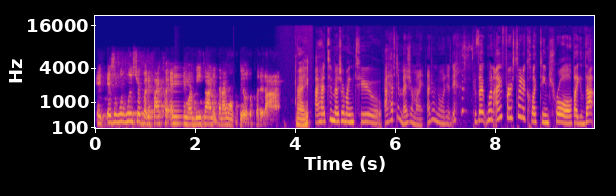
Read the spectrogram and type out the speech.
it is a little looser, but if I put any more beads on it, then I won't be able to put it on. Right. I had to measure mine too. I have to measure mine. I don't know what it is. Because I, when I first started collecting troll, like that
